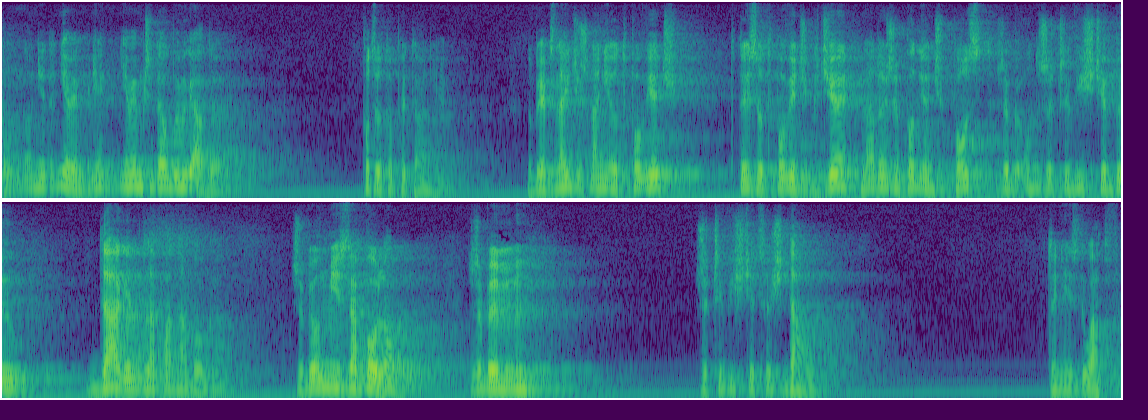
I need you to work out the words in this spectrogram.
bo no nie, nie wiem, nie, nie wiem, czy dałbym radę. Po co to pytanie? No bo jak znajdziesz na nie odpowiedź, to to jest odpowiedź, gdzie należy podjąć post, żeby on rzeczywiście był darem dla Pana Boga, żeby on mnie zabolał, żebym rzeczywiście coś dał. To nie jest łatwe.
